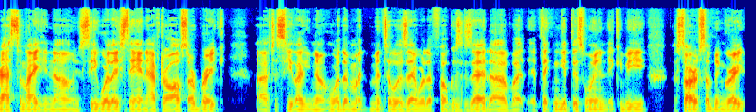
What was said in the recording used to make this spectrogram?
task tonight. You know, see where they stand after All Star break. Uh, to see like you know where the mental is at, where the focus is at. Uh, but if they can get this win, it could be a start of something great,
